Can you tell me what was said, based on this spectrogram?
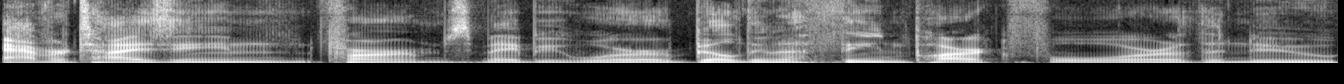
advertising firms, maybe we're building a theme park for the new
